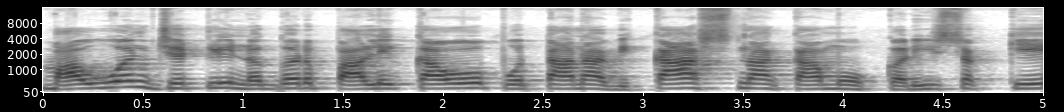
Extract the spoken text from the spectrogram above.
બાવન જેટલી નગરપાલિકાઓ પોતાના વિકાસના કામો કરી શકે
